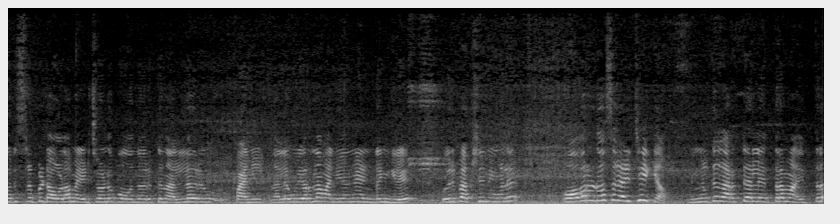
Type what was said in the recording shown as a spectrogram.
ഒരു സ്ട്രിപ്പ് ഡോളോ മേടിച്ചുകൊണ്ട് പോകുന്നവർക്ക് നല്ലൊരു പനി നല്ല ഉയർന്ന പനി തന്നെ ഉണ്ടെങ്കിൽ ഒരു പക്ഷെ നിങ്ങൾ ഓവർ ഡോസ് കഴിച്ചേക്കാം. നിങ്ങൾക്ക് കറക്റ്റ് അല്ല ഇത്ര ഇത്ര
